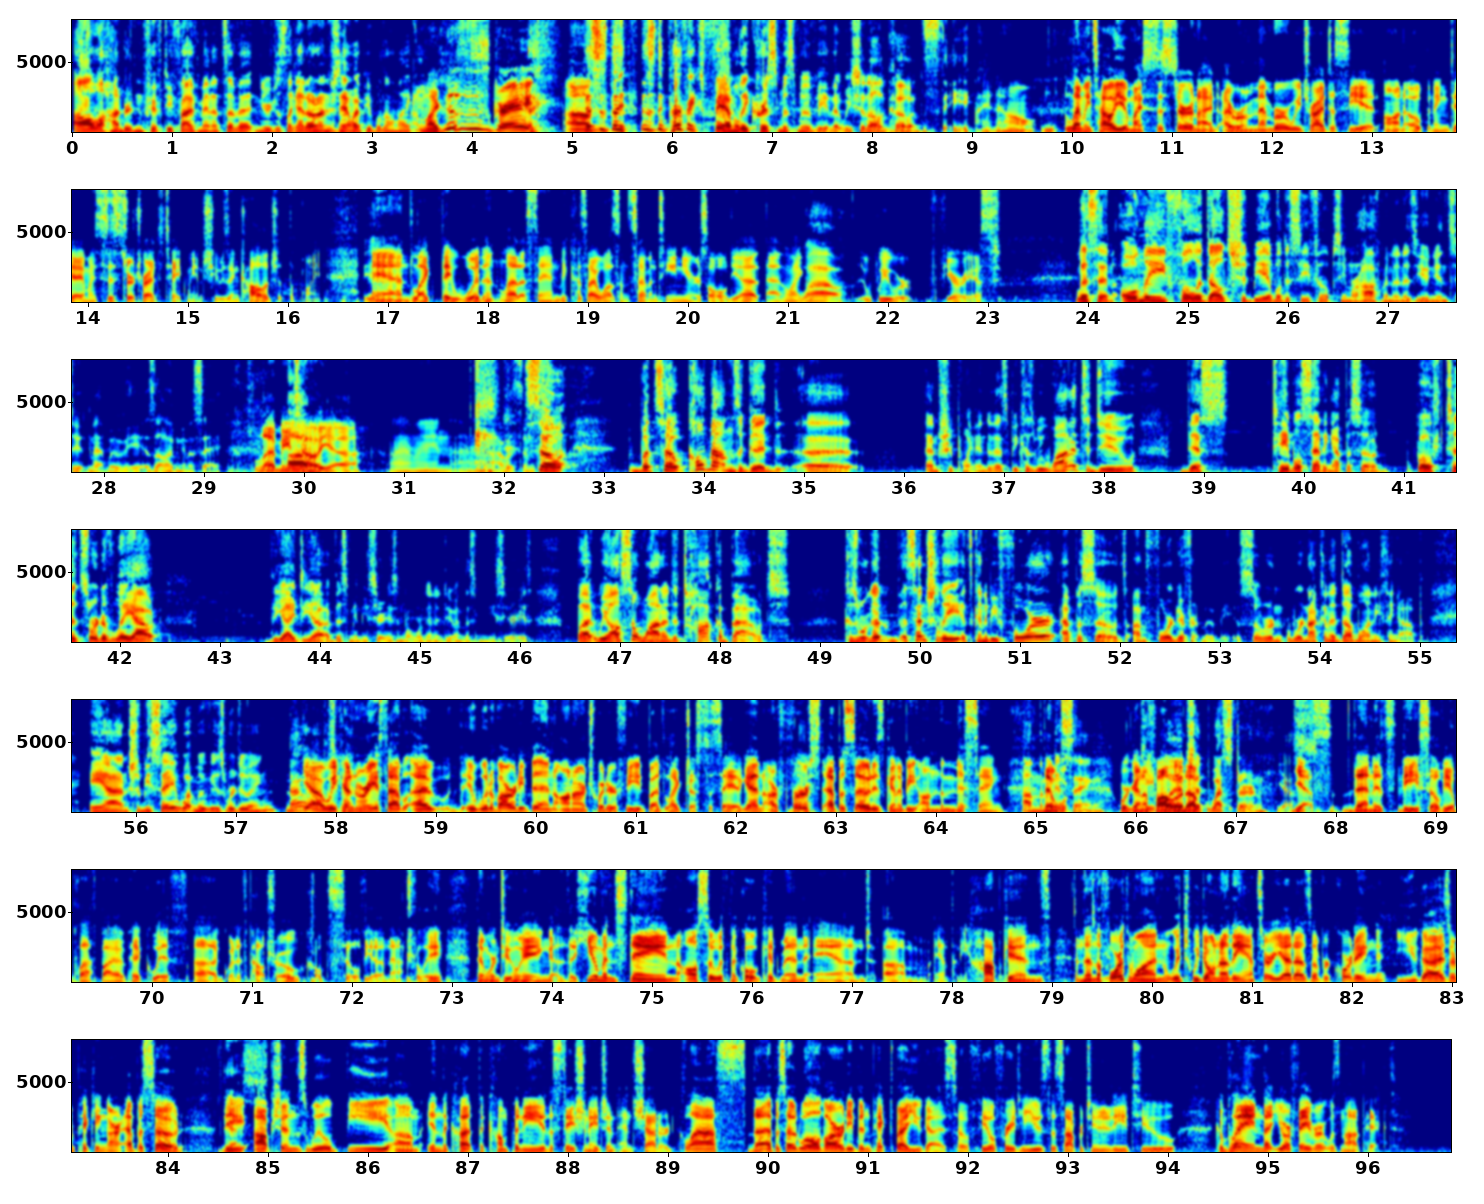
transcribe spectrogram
All 155 minutes of it, and you're just like, I don't understand why people don't like it. I'm like, this is great. Um, this is the this is the perfect family Christmas movie that we should all go and see. I know. Let me tell you, my sister and I, I remember we tried to see it on opening day. My sister tried to take me, and she was in college at the point. And, like, they wouldn't let us in because I wasn't 17 years old yet. And, like, Wow. we were furious. Listen, only full adults should be able to see Philip Seymour Hoffman in his union suit in that movie. Is all I'm going to say. Let me tell you. I mean, I, I was Um, So, it. but so Cold Mountain's a good uh, entry point into this because we wanted to do this table setting episode both to sort of lay out the idea of this miniseries and what we're going to do in this miniseries, but we also wanted to talk about because we're going essentially it's going to be four episodes on four different movies, so we're we're not going to double anything up. And should we say what movies we're doing now? Yeah, we can point? reestablish. Uh, it would have already been on our Twitter feed, but like just to say it again, our first episode is going to be on the missing. on the Then we're- missing. We're going to follow it Blanchett up. Western. Yes. Yes. Then it's the Sylvia Plath biopic with uh, Gwyneth Paltrow called Sylvia, naturally. Then we're doing The Human Stain, also with Nicole Kidman and um, Anthony Hopkins. And then the fourth one, which we don't know the answer yet as of recording, you guys are picking our episode. The Yes. options will be um, In the Cut, The Company, The Station Agent, and Shattered Glass. The episode will have already been picked by you guys, so feel free to use this opportunity to complain that your favorite was not picked.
